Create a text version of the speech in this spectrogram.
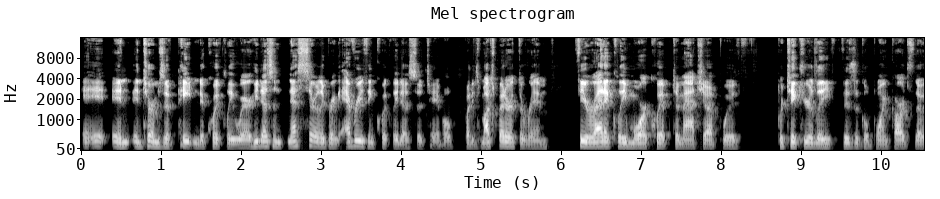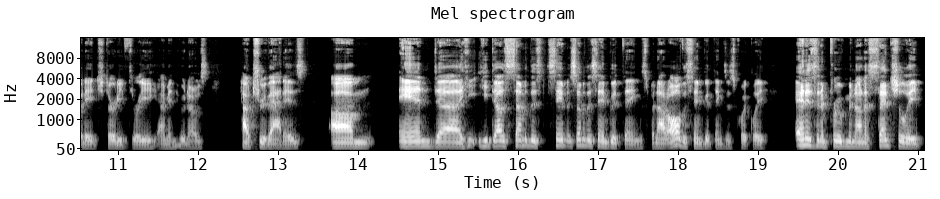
in, in, in terms of Payton to Quickley, where he doesn't necessarily bring everything Quickley does to the table, but he's much better at the rim, theoretically more equipped to match up with particularly physical point guards, though at age 33, I mean, who knows how true that is. Um, and uh, he, he does some of the same some of the same good things, but not all the same good things as Quickley, and is an improvement on essentially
